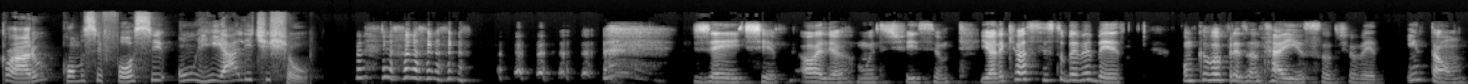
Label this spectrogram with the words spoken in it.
claro, como se fosse um reality show. Gente, olha, muito difícil. E olha que eu assisto BBB. Como que eu vou apresentar isso? Deixa eu ver. Então,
